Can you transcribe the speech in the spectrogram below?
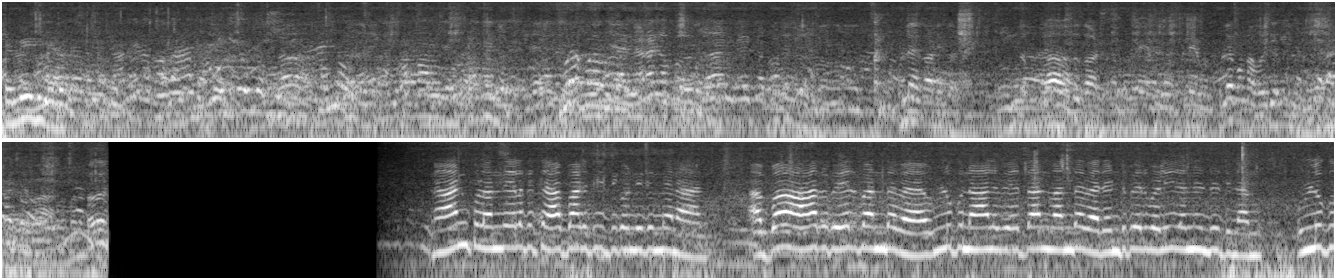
கேள்வி இல்லை. எவ்வளவு பேருக்காலும் சஜீவன் இன்னும் கொண்டு வருது குழந்தைகளுக்கு சாப்பாடு தீட்டி கொண்டிருந்தேன் நான். அப்போ ஆறு பேர் வந்தவ உள்ளுக்கு நாலு பேர் தான் வந்தவ ரெண்டு பேர் வெளியில் நின்றுட்டு உள்ளுக்கு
